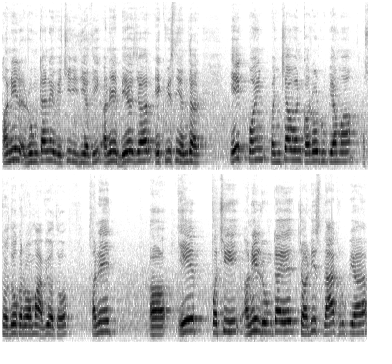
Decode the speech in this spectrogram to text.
અનિલ રૂંગટાને વેચી દીધી હતી અને બે હજાર એકવીસની અંદર એક પોઈન્ટ પંચાવન કરોડ રૂપિયામાં સોદો કરવામાં આવ્યો હતો. અને એ પછી અનિલ રૂંગટાએ ચાલીસ લાખ રૂપિયા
